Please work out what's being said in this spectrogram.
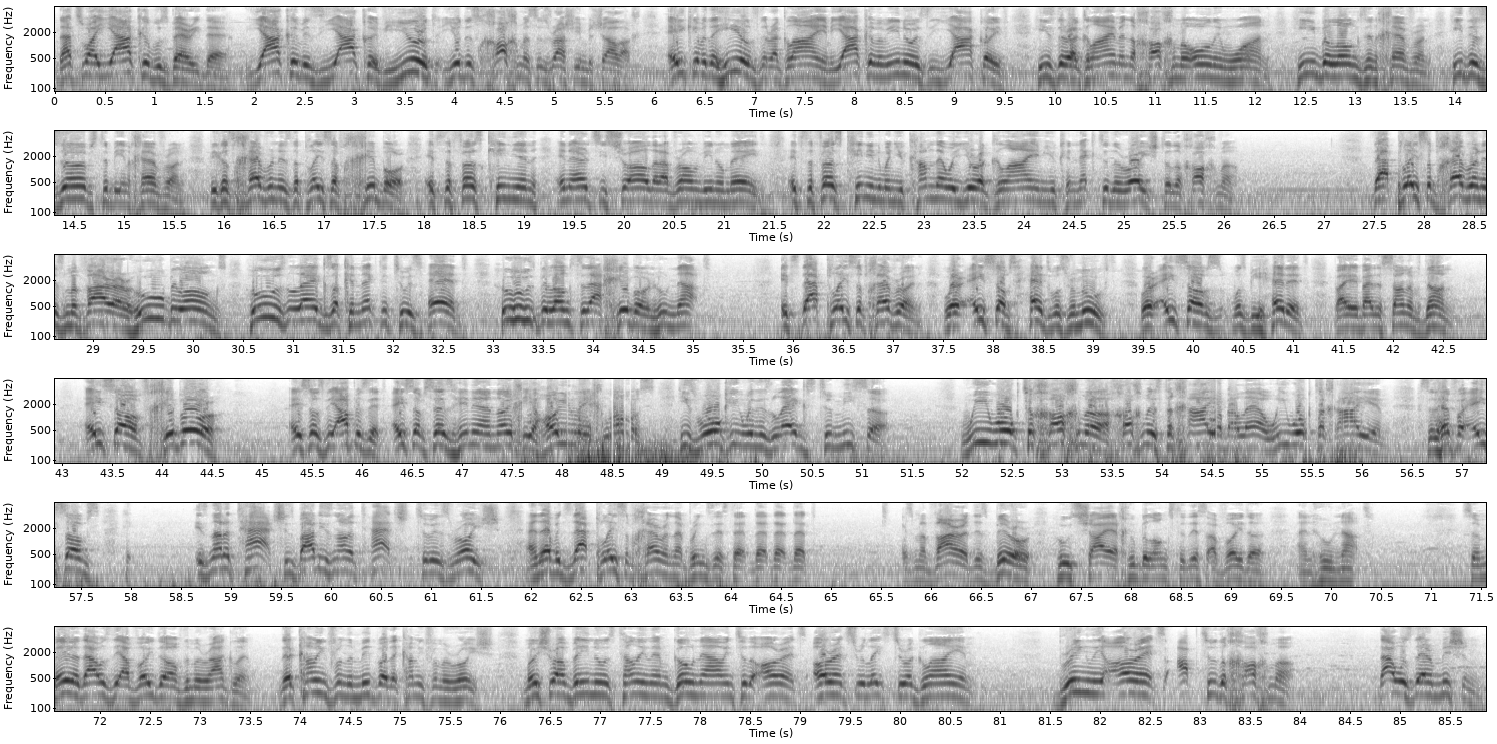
That's why Yaakov was buried there. Yaakov is Yaakov, Yud. Yud is Chochmas, is Rashi in Beshalach. Akev of the heels, the Raglayim. Yaakov Avinu is Yaakov. He's the Raglayim and the Chochma all in one. He belongs in Chevron. He deserves to be in Chevron. Because Chevron is the place of Chibur. It's the first Kinyan in Eretz Yisrael that Avram Avinu made. It's the first Kinyan when you come there with your Raglayim, you connect to the Roish, to the Chochma. That place of Chevron is Mavarar. Who belongs? Whose legs are connected to his head? Who belongs to that Chibur and who not? It's that place of Chevron where Esav's head was removed, where Esav was beheaded by, by the son of Dan. Esav, Chibur. Esav's the opposite. Esav says, Hine anoichi. He's walking with his legs to Misa. We walk to Chachma. Chachma is to Chaya Balel. We walk to Chayim. So therefore, Esav's is not attached. His body is not attached to his Roish. And therefore, it's that place of Chevron that brings this, that, that, that, that is Mavara, this Birur, who's Shaykh, who belongs to this Avoida, and who not. So Mela, that was the Avoida of the Miraglim. They're coming from the Midbar, they're coming from a Roish. Moshe Rabbeinu is telling them, go now into the Oretz. Oretz relates to Raglayim. Bring the Aretz up to the Chachma. That was their mission.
